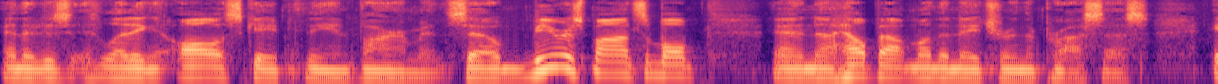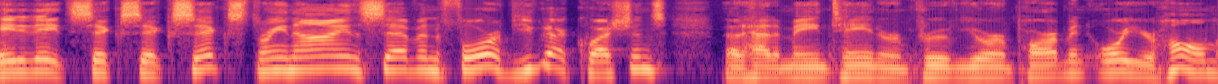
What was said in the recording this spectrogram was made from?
and they're just letting it all escape to the environment. So be responsible and uh, help out Mother Nature in the process. 888 666 3974. If you've got questions about how to maintain or improve your apartment or your home,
